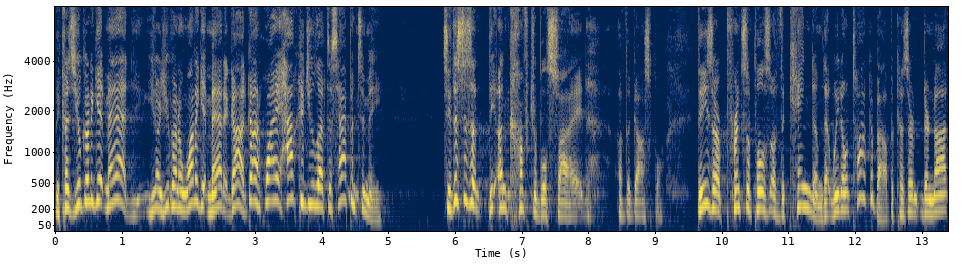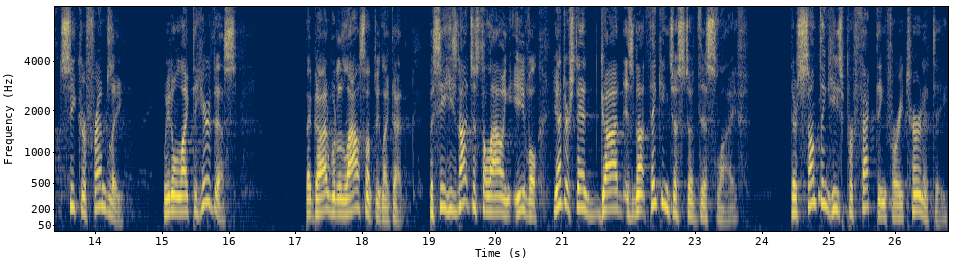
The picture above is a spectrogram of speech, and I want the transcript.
Because you're going to get mad. You know, you're going to want to get mad at God. God, why, how could you let this happen to me? See, this is a, the uncomfortable side of the gospel. These are principles of the kingdom that we don't talk about because they're, they're not seeker friendly. We don't like to hear this, that God would allow something like that. But see, He's not just allowing evil. You understand, God is not thinking just of this life. There's something He's perfecting for eternity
